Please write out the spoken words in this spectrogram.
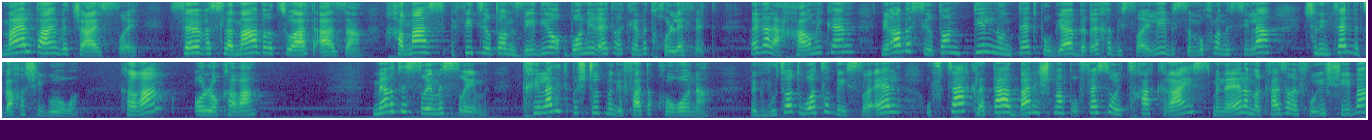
מאי 2019, סבב הסלמה ברצועת עזה. חמאס הפיץ סרטון וידאו בו נראית רכבת חולפת. רגע לאחר מכן נראה בסרטון טיל נ"ט פוגע ברכב ישראלי בסמוך למסילה שנמצאת בטווח השיגור. קרה או לא קרה? מרץ 2020, תחילת התפשטות מגפת הקורונה. בקבוצות וואטסאפ בישראל הופצה הקלטה בה נשמע פרופסור יצחק קרייס, מנהל המרכז הרפואי שיבא,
